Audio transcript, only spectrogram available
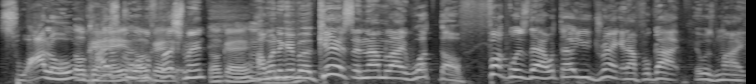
swallow. Okay, high school, I'm okay, a freshman. okay. I went to give her a kiss, and I'm like, "What the fuck was that? What the hell you drank?" And I forgot it was my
